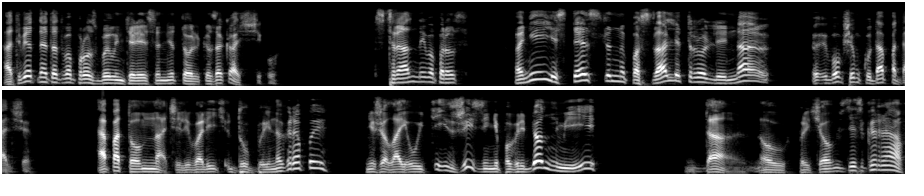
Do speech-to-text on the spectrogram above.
Ответ на этот вопрос был интересен не только заказчику. Странный вопрос. Они, естественно, послали троллей на... Э, в общем, куда подальше. А потом начали валить дубы на гробы, не желая уйти из жизни непогребенными и... Да, но при чем здесь граф?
